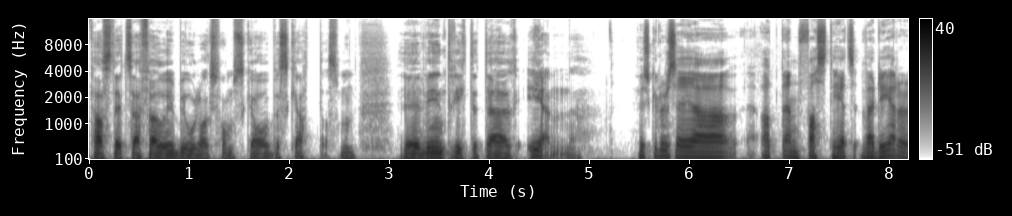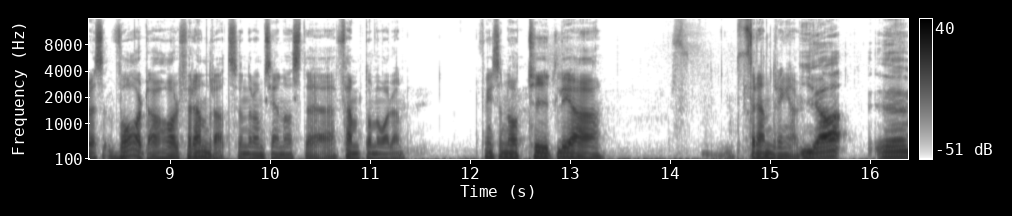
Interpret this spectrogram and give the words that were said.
fastighetsaffärer i bolagsform ska beskattas. Men eh, vi är inte riktigt där än. Hur skulle du säga att en fastighetsvärderares vardag har förändrats under de senaste 15 åren? Finns det några tydliga förändringar? Ja, eh,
